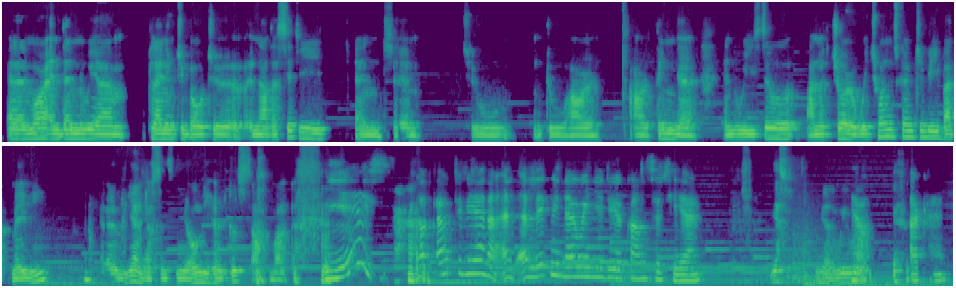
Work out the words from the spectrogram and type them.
uh, more, and then we are planning to go to another city and um, to do our our thing there. And we still are not sure which one is going to be, but maybe. Uh, Vienna, since we only heard good stuff about it. yes. Well, come to Vienna and, and let me know when you do a concert here. Yes, yeah, we will. Yeah. Okay.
